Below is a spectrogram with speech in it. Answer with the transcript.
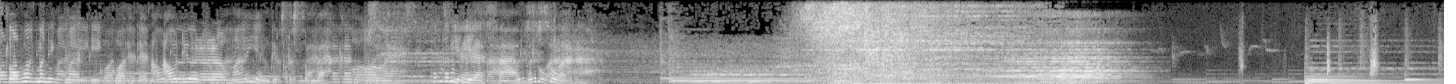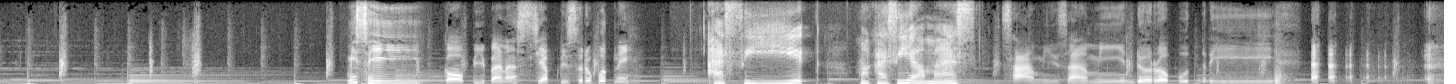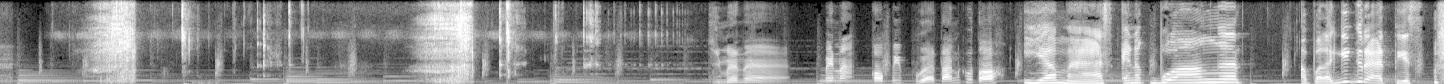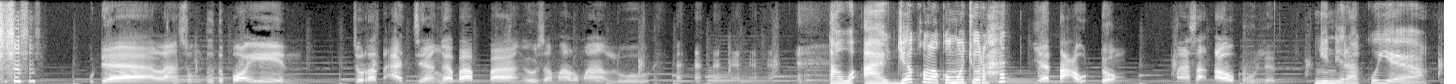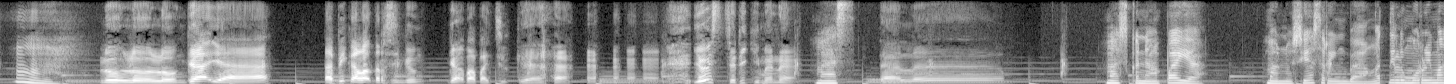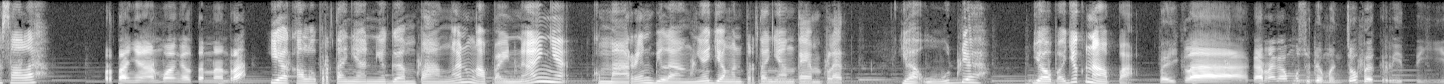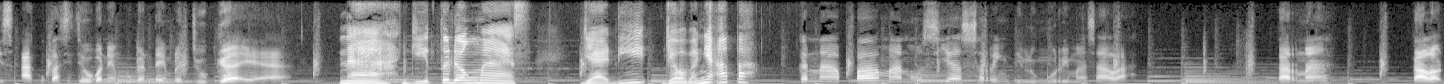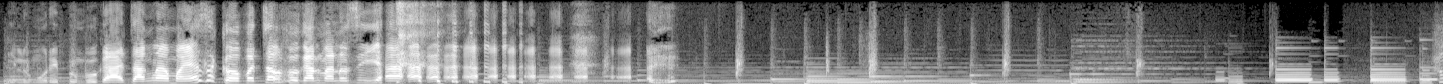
Selamat menikmati konten audio drama yang dipersembahkan oleh Terbiasa Bersuara. Misi, kopi panas siap diseruput nih. Asik. Makasih ya, Mas. Sami-sami Ndoro Putri. Gimana? Penak kopi buatanku toh? Iya, Mas. Enak banget. Apalagi gratis. Udah, langsung to the point. Curhat aja nggak apa-apa, nggak usah malu-malu. Tahu aja kalau aku mau curhat. Ya tahu dong. Masa tahu bulat? Nyindir aku ya. Hmm. Loh, loh, loh, enggak ya. Tapi kalau tersinggung, enggak apa-apa juga. Yus, jadi gimana? Mas, Dalam. Mas kenapa ya? Manusia sering banget dilumuri masalah. Pertanyaanmu angel tenan, Ra? Ya kalau pertanyaannya gampangan ngapain nanya? Kemarin bilangnya jangan pertanyaan template. Ya udah, jawab aja kenapa? Baiklah, karena kamu sudah mencoba kritis, aku kasih jawaban yang bukan template juga ya. Nah, gitu dong Mas. Jadi, jawabannya apa? Kenapa manusia sering dilumuri masalah? Karena kalau dilumuri bumbu kacang namanya sego pecel bukan manusia.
